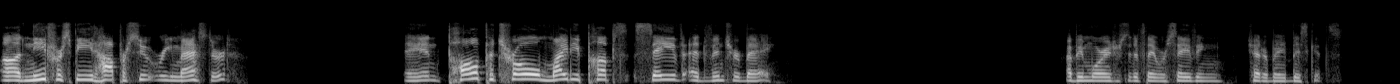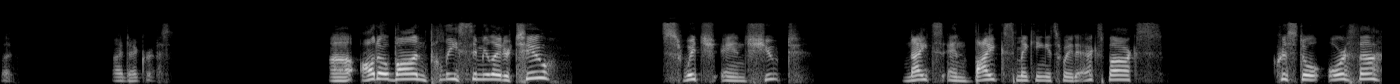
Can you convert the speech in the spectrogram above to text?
Uh, Need for Speed Hot Pursuit Remastered. And Paw Patrol Mighty Pups Save Adventure Bay. I'd be more interested if they were saving Cheddar Bay biscuits, but I digress. Uh, Autobahn Police Simulator 2. Switch and Shoot. Knights and Bikes making its way to Xbox. Crystal Ortha.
